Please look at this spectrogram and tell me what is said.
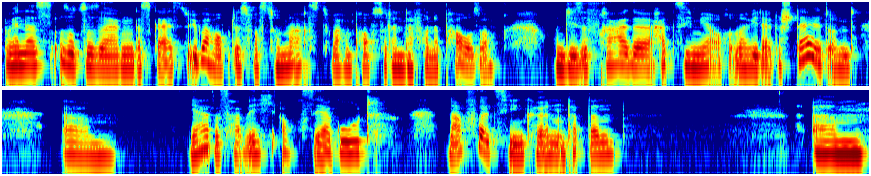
wenn das sozusagen das Geiste überhaupt ist, was du machst, warum brauchst du dann davon eine Pause? Und diese Frage hat sie mir auch immer wieder gestellt. Und ähm, ja, das habe ich auch sehr gut nachvollziehen können und habe dann ähm,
